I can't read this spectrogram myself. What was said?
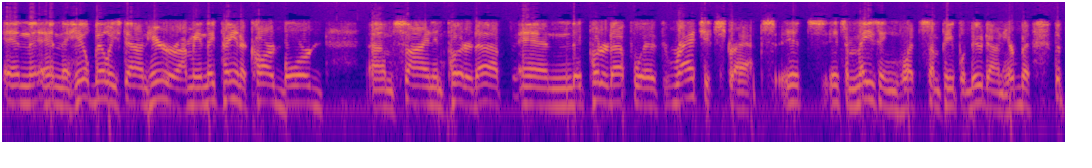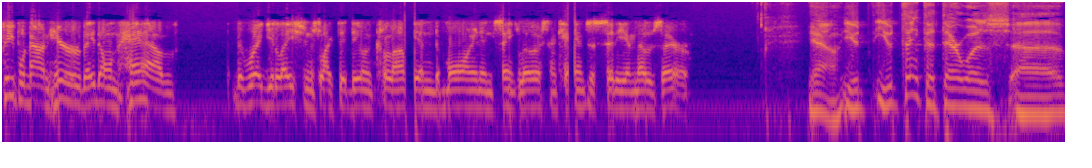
and the, and the hillbillies down here. I mean, they paint a cardboard um, sign and put it up, and they put it up with ratchet straps. It's it's amazing what some people do down here. But the people down here, they don't have the regulations like they do in Columbia and Des Moines and St. Louis and Kansas City and those there. Yeah, you'd, you'd think that there was uh,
